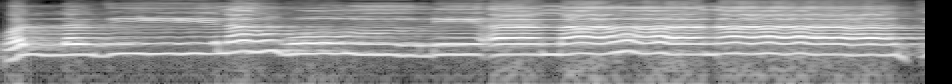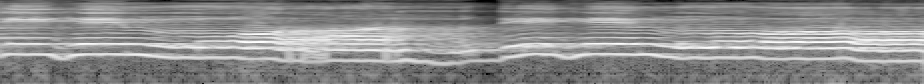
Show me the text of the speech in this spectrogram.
والذين هم لأماناتهم وعهدهم راعون.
